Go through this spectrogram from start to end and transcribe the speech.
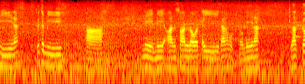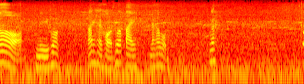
มีนะก็จะมีอ่านี่มีออนซอนโรตีนะครับผมตรงนี้นะแล้วก็มีพวกร้านขายของทั่วไปนะครับผมนะก็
